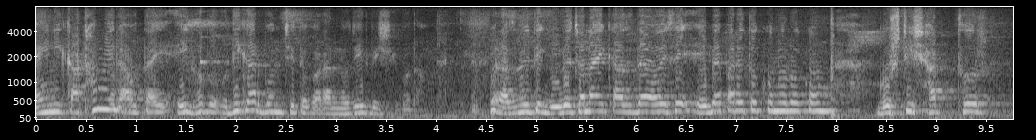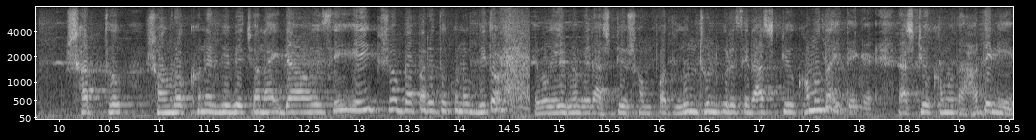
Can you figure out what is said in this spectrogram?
আইনি কাঠামোর আওতায় এইভাবে অধিকার বঞ্চিত করার নজির বেশি কোথাও রাজনৈতিক বিবেচনায় কাজ দেওয়া হয়েছে, এ ব্যাপারে তো কোনো রকম গোষ্ঠী স্বার্থর স্বার্থ সংরক্ষণের বিবেচনায় দেওয়া হয়েছে। এই সব ব্যাপারে তো কোনো বিতর্ক এবং এইভাবে রাষ্ট্রীয় সম্পদ লুণ্ঠন করেছে রাষ্ট্রীয় ক্ষমতায় থেকে। রাষ্ট্রীয় ক্ষমতা হাতে নিয়ে,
